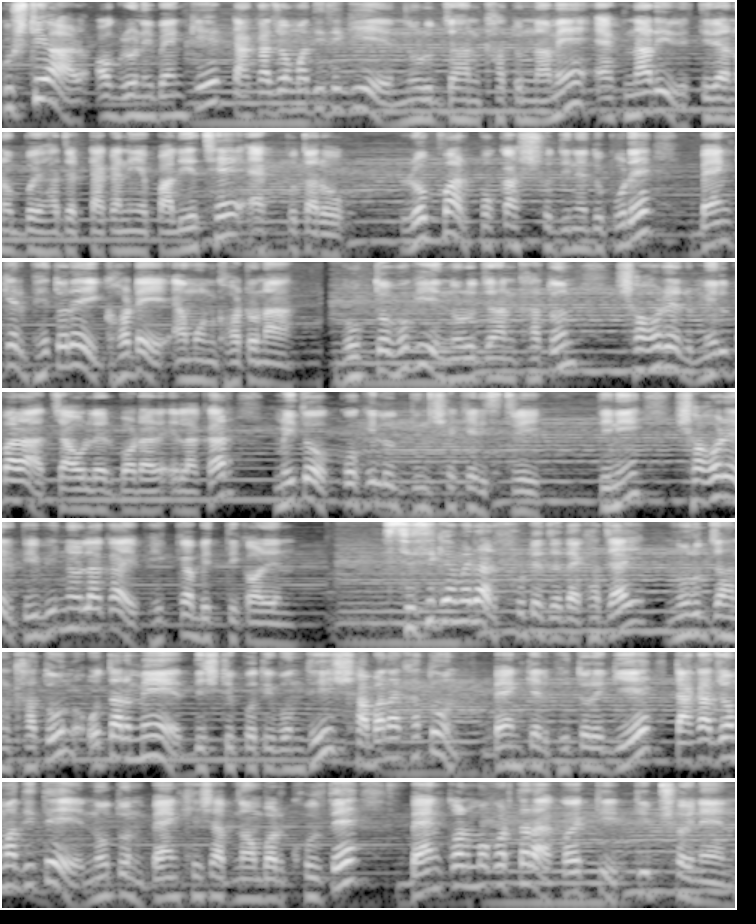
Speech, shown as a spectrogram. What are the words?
কুষ্টিয়ার অগ্রণী ব্যাংকে টাকা জমা দিতে গিয়ে নুরুজ্জাহান খাতুন নামে এক নারীর তিরানব্বই হাজার টাকা নিয়ে পালিয়েছে এক প্রতারক। রোববার প্রকাশ্য দিনে দুপুরে ব্যাংকের ভেতরেই ঘটে এমন ঘটনা। ভুক্তভোগী নুরুজ্জাহান খাতুন শহরের মিলপাড়া চাউলের বর্ডার এলাকার মৃত কোকিল উদ্দিন শেখের স্ত্রী। তিনি শহরের বিভিন্ন এলাকায় ভিক্ষাবৃত্তি করেন। সিসি ক্যামেরার ফুটেজে দেখা যায় নুরুজ্জাহান খাতুন ও তার মেয়ে দৃষ্টি প্রতিবন্ধী শাবানা খাতুন ব্যাংকের ভিতরে গিয়ে টাকা জমা দিতে নতুন ব্যাংক হিসাব নম্বর খুলতে ব্যাংক কর্মকর্তারা কয়েকটি টিপসই নেন।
